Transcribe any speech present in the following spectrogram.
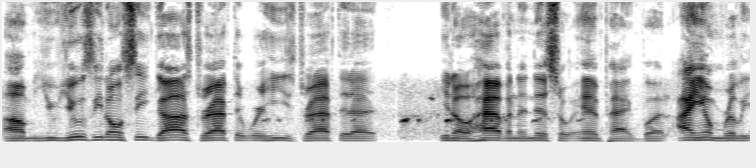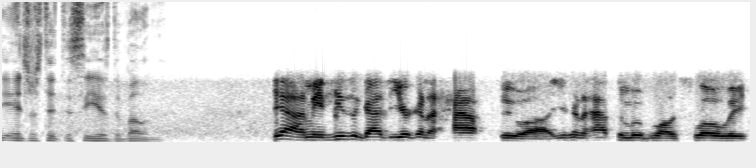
Um, you usually don't see guys drafted where he's drafted at you know, have an initial impact. But I am really interested to see his development. Yeah, I mean, he's a guy that you're going to have to uh, you're going to have to move along slowly.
